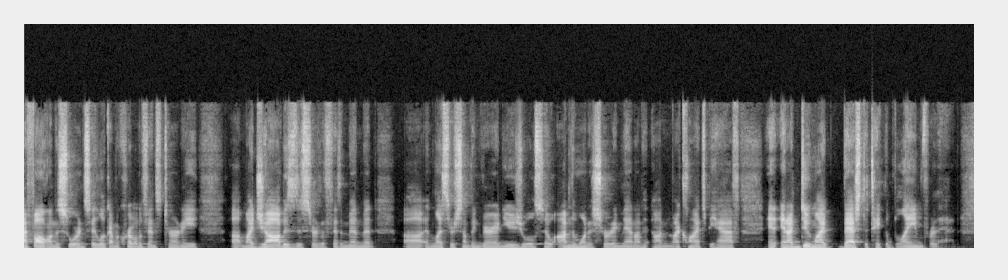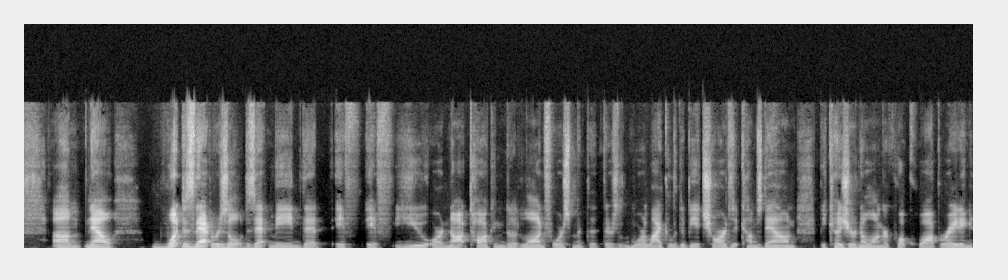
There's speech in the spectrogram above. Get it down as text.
I fall on the sword and say, look, I'm a criminal defense attorney. Uh, my job is to serve the Fifth Amendment uh, unless there's something very unusual. So I'm the one asserting that on, on my client's behalf. And, and I do my best to take the blame for that. Um, now, what does that result? Does that mean that if if you are not talking to law enforcement, that there's more likely to be a charge that comes down because you're no longer co- cooperating?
